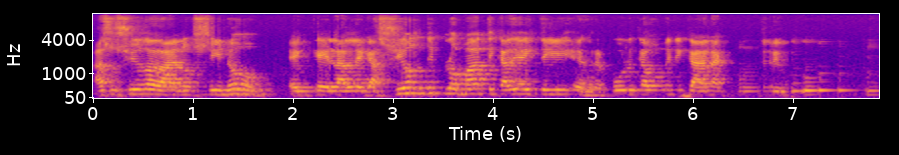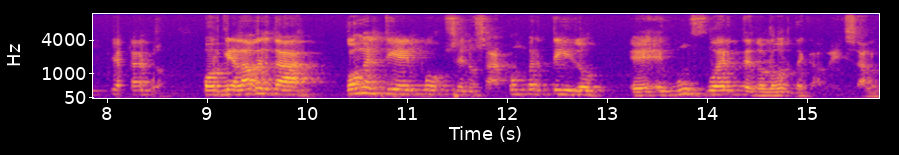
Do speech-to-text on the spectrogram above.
a sus ciudadanos, sino en que la legación diplomática de Haití en República Dominicana contribuya porque la verdad, con el tiempo se nos ha convertido eh, en un fuerte dolor de cabeza.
